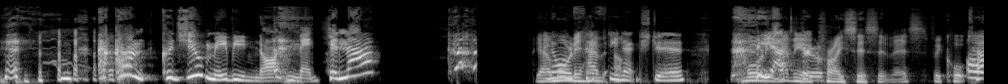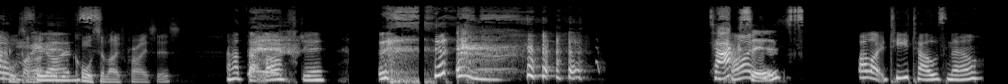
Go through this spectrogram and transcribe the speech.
Could you maybe not mention that? Yeah, You I'm know, already I'm having next year. I'm already Yeah, having true. a crisis at this. The quarter, Oh quarter, my life, quarter life crisis. I had that last year. taxes. I like tea towels now.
